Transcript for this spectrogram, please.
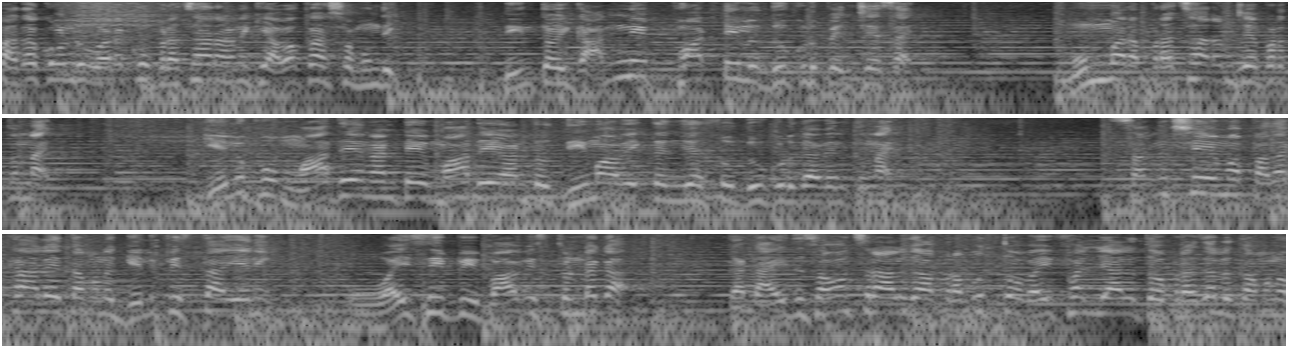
పదకొండు వరకు ప్రచారానికి అవకాశం ఉంది. దీంతో ఇక అన్ని పార్టీలు దూకుడు పెంచేశాయి. ముమ్మర ప్రచారం చేపడుతున్నాయి. గెలుపు మాదేనంటే మాదే అంటూ ధీమా వ్యక్తం చేస్తూ దూకుడుగా వెళ్తున్నాయి. సంక్షేమ పథకాలే తమను గెలిపిస్తాయని వైసీపీ భావిస్తుండగా గత ఐదు సంవత్సరాలుగా ప్రభుత్వ వైఫల్యాలతో ప్రజలు తమను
